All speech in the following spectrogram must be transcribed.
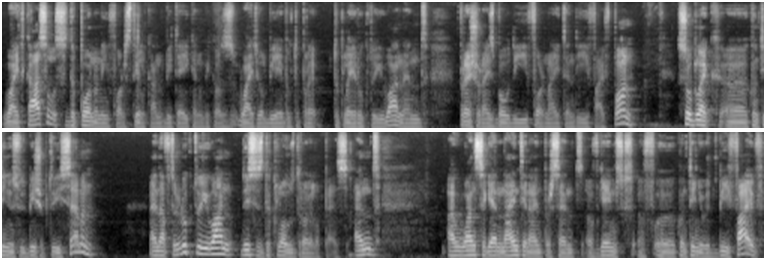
white castles, the pawn on e4 still can't be taken because white will be able to, to play rook to e1 and pressurize both the e4 knight and the e5 pawn. So black uh, continues with bishop to e7, and after rook to e1, this is the closed Ruy Lopez. And uh, once again, 99% of games uh, continue with b5,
